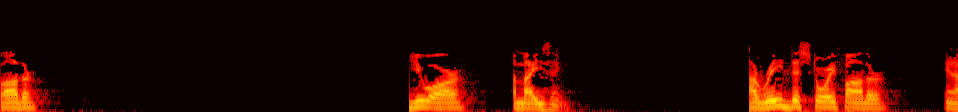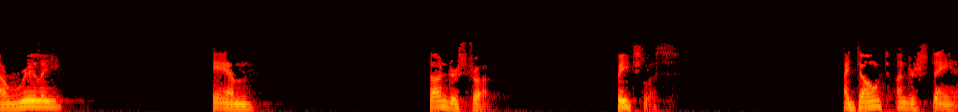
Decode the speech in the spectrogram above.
Father, you are amazing. I read this story, Father, and I really am thunderstruck, speechless. I don't understand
